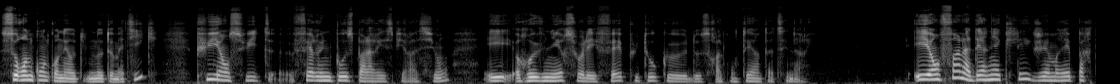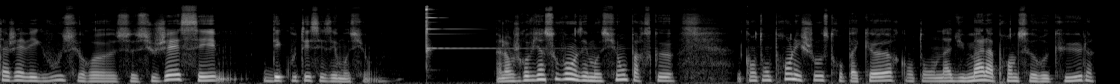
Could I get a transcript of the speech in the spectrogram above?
se rendre compte qu'on est en automatique, puis ensuite faire une pause par la respiration et revenir sur les faits plutôt que de se raconter un tas de scénarios. Et enfin, la dernière clé que j'aimerais partager avec vous sur euh, ce sujet, c'est d'écouter ses émotions. Alors je reviens souvent aux émotions parce que quand on prend les choses trop à cœur, quand on a du mal à prendre ce recul,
